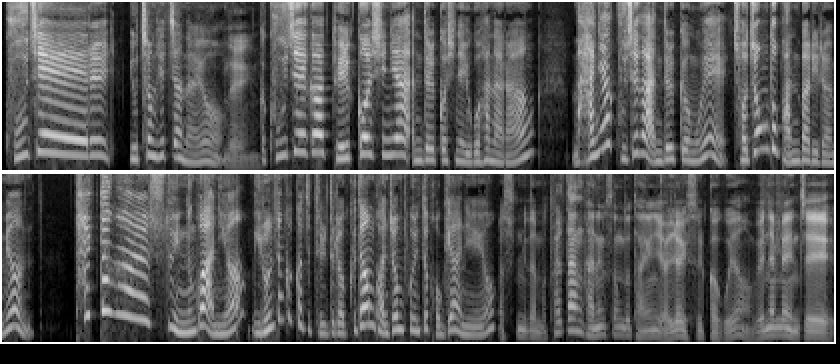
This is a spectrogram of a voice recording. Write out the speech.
구제를 요청했잖아요. 네. 그러니까 구제가 될 것이냐 안 될 것이냐 이거 하나랑 만약 구제가 안 될 경우에 저 정도 반발이라면 탈당할 수도 있는 거 아니야? 이런 생각까지 들더라고. 그 다음 관전 포인트 거기 아니에요? 맞습니다. 뭐 탈당 가능성도 당연히 열려 있을 거고요. 왜냐면 이제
